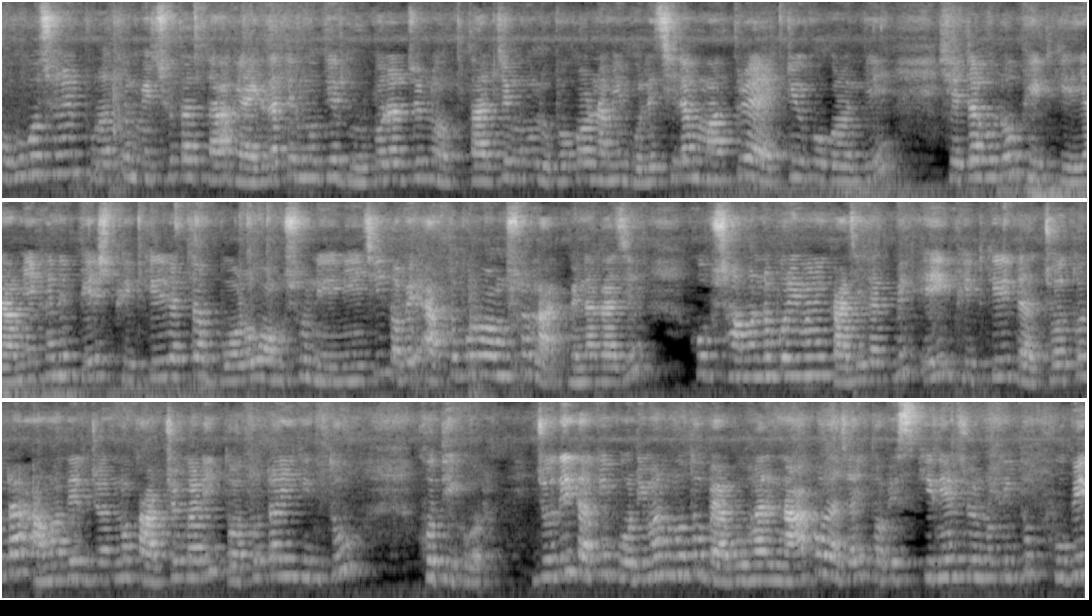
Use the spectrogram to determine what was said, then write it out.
বহু বছরের পুরাতন মেছতার দাগ এক রাতের মধ্যে দূর করার জন্য তার যে মূল উপকরণ আমি বলেছিলাম মাত্র একটি উপকরণ দিয়ে, সেটা হলো ফিটকিরি। আমি এখানে পেস্ট ফিটকিরির একটা বড় অংশ নিয়ে নিয়েছি, তবে এত বড় অংশ লাগবে না কাজে। খুব সামান্য পরিমাণে কাজে লাগবে। এই ফিটকিরিটা যতটা আমাদের জন্য কার্যকারী, ততটাই কিন্তু ক্ষতিকর। যদি তাকে পরিমাণ মতো ব্যবহার না করা যায়, তবে স্কিনের জন্য কিন্তু খুবই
